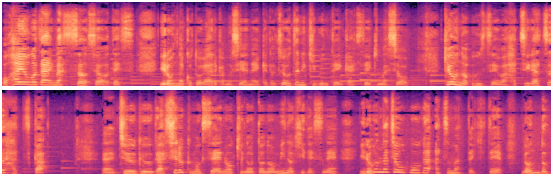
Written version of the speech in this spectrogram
おはようございます。総称です。いろんなことがあるかもしれないけど上手に気分転換していきましょう。今日の運勢は8月20日。えー、中宮が白く木星の木のとの実の日ですね。いろんな情報が集まってきてどんどん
